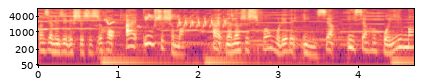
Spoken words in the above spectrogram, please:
发现了这个事实之后，爱又是什么？爱难道是十分五裂的影像、意象和回忆吗？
